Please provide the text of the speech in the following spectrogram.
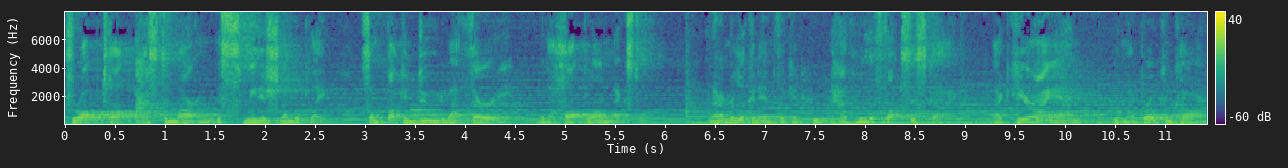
Drop top Aston Martin with a Swedish number plate. Some fucking dude about 30 with a hot blonde next to him. And I remember looking at him thinking, who, how, who the fuck's this guy? Like, here I am with my broken car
